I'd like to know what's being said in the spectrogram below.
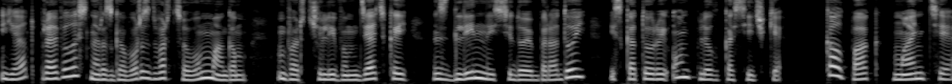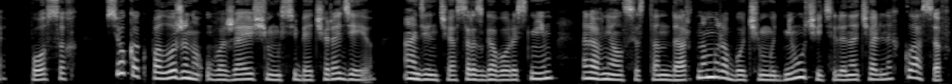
я отправилась на разговор с дворцовым магом, ворчаливым дядькой с длинной седой бородой, из которой он плел косички. Колпак, мантия, посох все как положено уважающему себя чародею. Один час разговора с ним равнялся стандартному рабочему дню учителя начальных классов.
